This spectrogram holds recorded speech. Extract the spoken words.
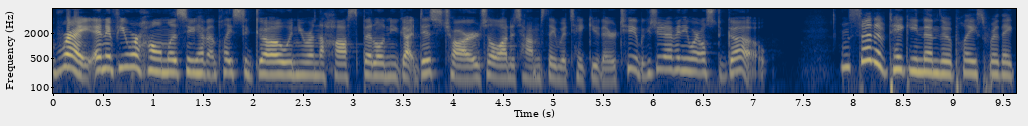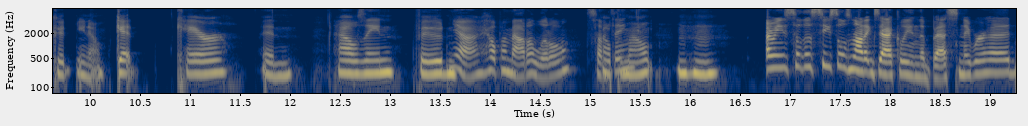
Right. And if you were homeless and you haven't a place to go and you were in the hospital and you got discharged, a lot of times they would take you there too because you didn't have anywhere else to go. Instead of taking them to a place where they could, you know, get care and housing, food, Yeah, help them out a little. something. help them out. Mm-hmm. I mean, so the Cecil's not exactly in the best neighborhood,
